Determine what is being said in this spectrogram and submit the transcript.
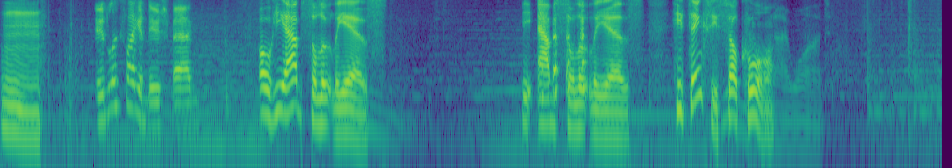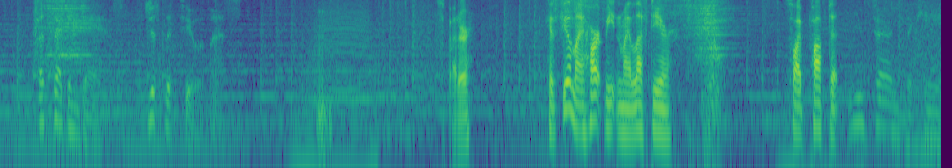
Hmm. Dude looks like a douchebag. Oh, he absolutely is. He absolutely is. He thinks he's so cool. A second dance. Just the two of us. It's better. I could feel my heartbeat in my left ear. So I popped it. You turned the key.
